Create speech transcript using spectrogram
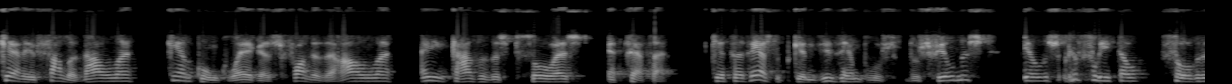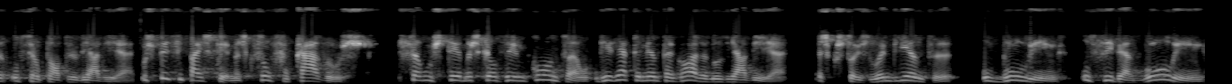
quer em sala de aula, quer com colegas fora da aula, em casa das pessoas, etc. Que através de pequenos exemplos dos filmes, eles reflitam sobre o seu próprio dia a dia. Os principais temas que são focados são os temas que eles encontram diretamente agora no dia a dia. As questões do ambiente, o bullying, o ciberbullying,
